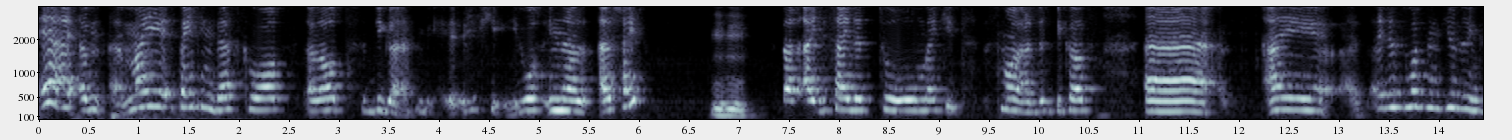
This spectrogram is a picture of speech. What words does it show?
yeah, I, um, uh, my painting desk was a lot bigger. It, was in a L shape, hmm but I decided to make it smaller just because uh, I I just wasn't using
